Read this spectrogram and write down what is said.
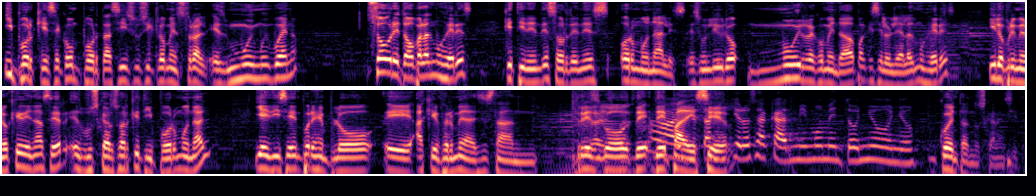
y por qué se comporta así su ciclo menstrual. Es muy, muy bueno, sobre todo para las mujeres que tienen desórdenes hormonales. Es un libro muy recomendado para que se lo lean las mujeres y lo primero que ven a hacer es buscar su arquetipo hormonal y ahí dicen, por ejemplo, eh, a qué enfermedades están riesgo de, de Ay, yo también padecer. quiero sacar mi momento ñoño. Cuéntanos, Karencita.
